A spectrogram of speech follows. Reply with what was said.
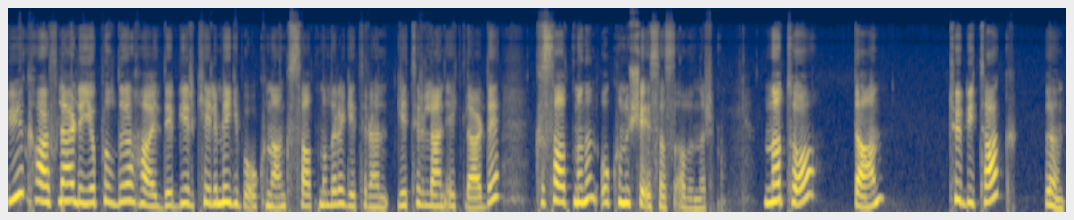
Büyük harflerle yapıldığı halde bir kelime gibi okunan kısaltmalara getiren, getirilen eklerde kısaltmanın okunuşu esas alınır. NATO, dan, TÜBİTAK, ın.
